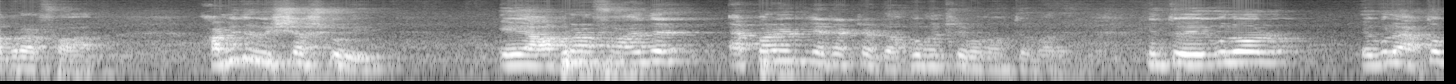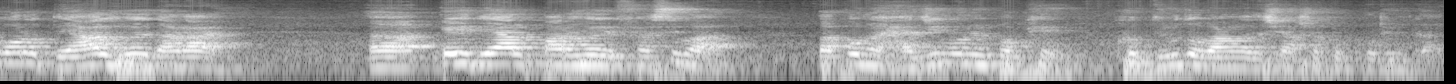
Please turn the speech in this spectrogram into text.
Abrar Fahad আমি তো বিশ্বাস করি, এই আবরার ফাহাদের অ্যাপারেন্টলি এটা একটা ডকুমেন্টারি মনে হতে পারে। কিন্তু এগুলোর, এগুলো এত বড় দেয়াল হয়ে দাঁড়ায় এই দেয়াল পার হয়ে ফ্যাসিবাদ বা কোনো হ্যাজিমনির পক্ষে খুব দ্রুত বাংলাদেশে আসা খুব কঠিন কাজ।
